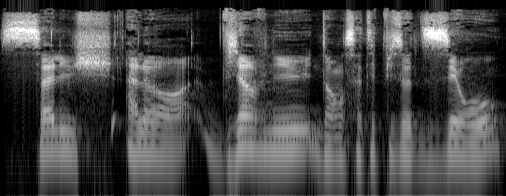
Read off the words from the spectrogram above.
Salut, alors bienvenue dans cet épisode 0.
